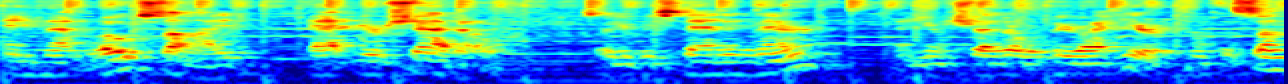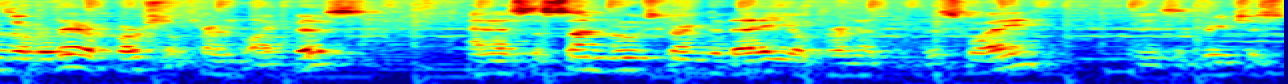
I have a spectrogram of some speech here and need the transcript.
Aim that low side at your shadow. So you'll be standing there and your shadow will be right here. Now, if the sun's over there, of course, you'll turn it like this. And as the sun moves during the day, you'll turn it this way. And as it reaches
